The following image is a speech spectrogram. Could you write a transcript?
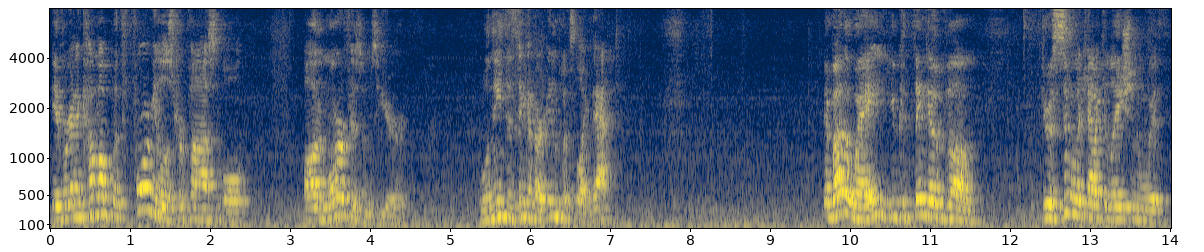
if we're going to come up with formulas for possible automorphisms here, we'll need to think of our inputs like that. And by the way, you could think of, um, do a similar calculation with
